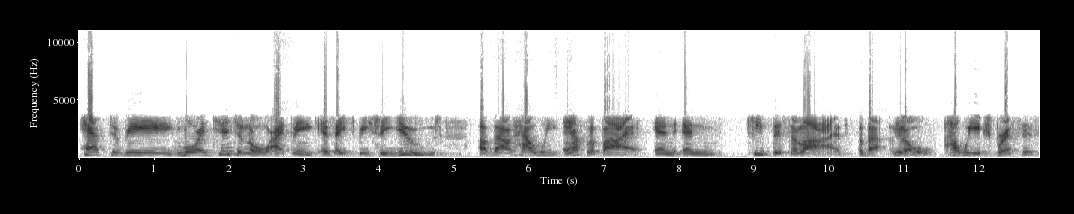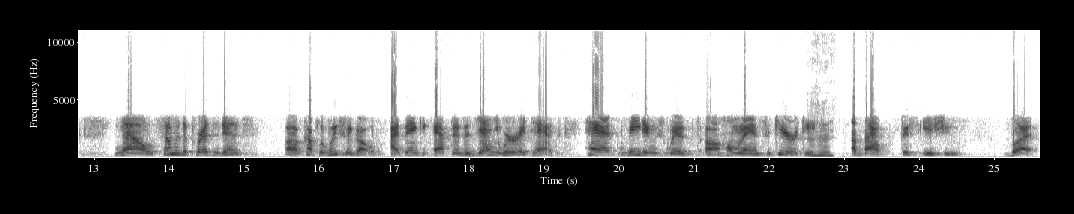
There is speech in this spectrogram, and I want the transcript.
have to be more intentional, I think, as HBCUs about how we amplify and and keep this alive. About you know how we express this. Now, some of the presidents a couple of weeks ago, I think after the January attacks, had meetings with uh, Homeland Security about this issue. But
